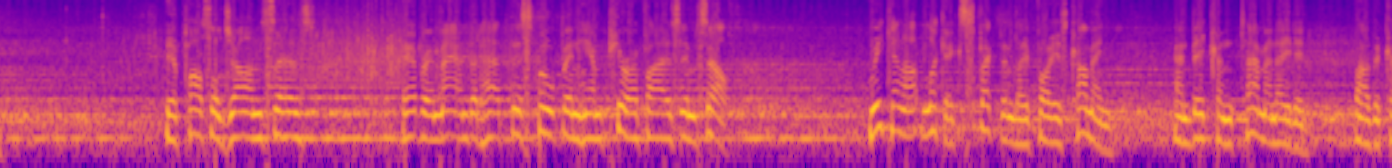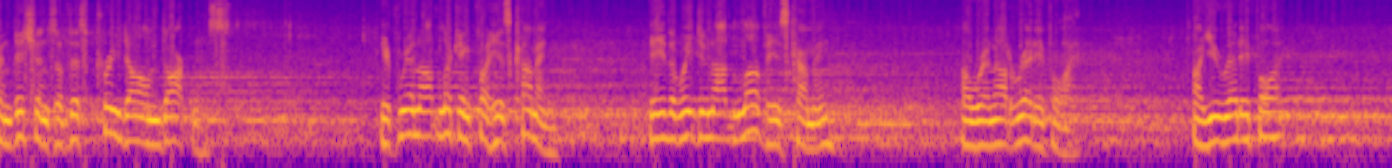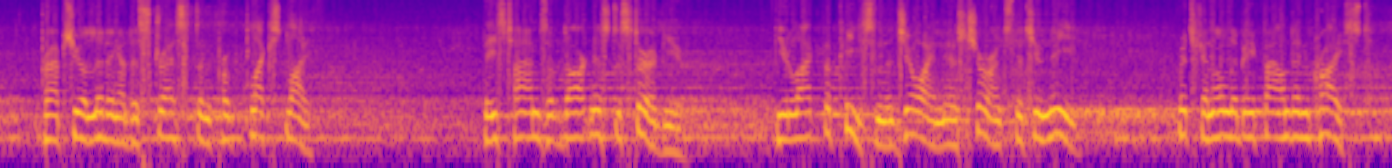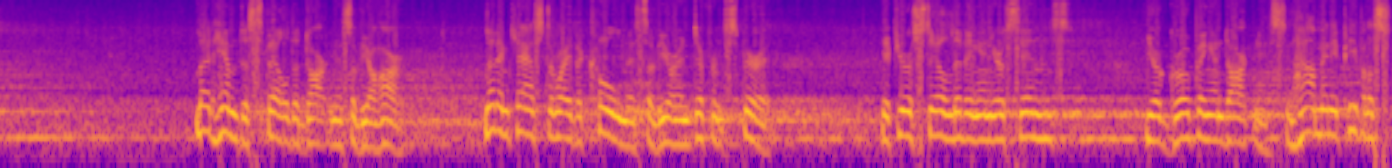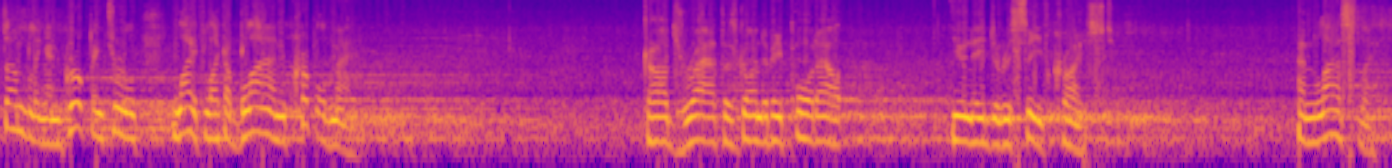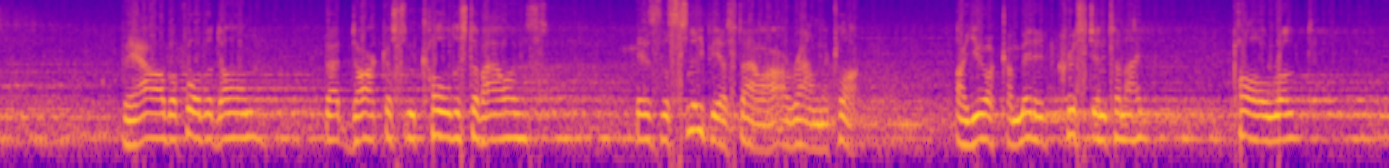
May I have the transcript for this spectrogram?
The Apostle John says, Every man that hath this hope in him purifies himself. We cannot look expectantly for his coming and be contaminated by the conditions of this pre-dawn darkness. If we're not looking for his coming, either we do not love his coming or we're not ready for it. Are you ready for it? Perhaps you're living a distressed and perplexed life. These times of darkness disturb you. You lack the peace and the joy and the assurance that you need, which can only be found in Christ. Let him dispel the darkness of your heart. Let him cast away the coldness of your indifferent spirit. If you're still living in your sins, you're groping in darkness. And how many people are stumbling and groping through life like a blind, crippled man? God's wrath is going to be poured out, you need to receive Christ. And lastly, the hour before the dawn, that darkest and coldest of hours, is the sleepiest hour around the clock. Are you a committed Christian tonight? Paul wrote,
